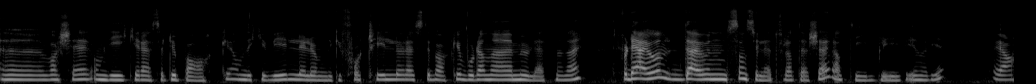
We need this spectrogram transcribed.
eh, hva skjer om de ikke reiser tilbake, om de ikke vil, eller om de ikke får til å reise tilbake? Hvordan er mulighetene der? For det er jo, det er jo en sannsynlighet for at det skjer, at de blir i Norge. Ja,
